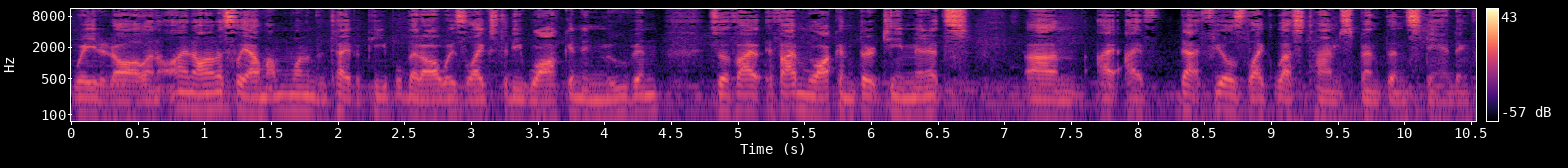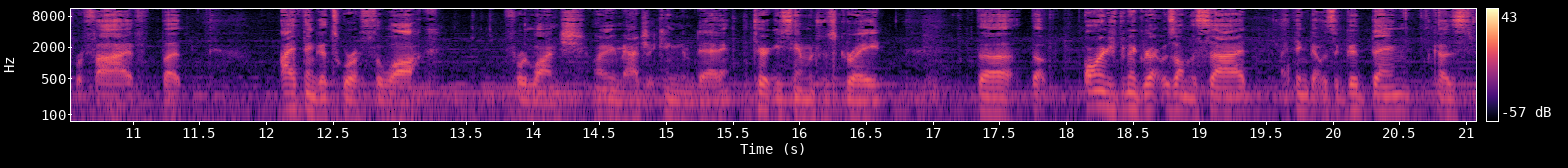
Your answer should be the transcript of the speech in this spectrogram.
wait at all. And, and honestly, I'm, I'm one of the type of people that always likes to be walking and moving. So if I if I'm walking 13 minutes, um, I, I that feels like less time spent than standing for five. But I think it's worth the walk for lunch on your Magic Kingdom day. The turkey sandwich was great. The the orange vinaigrette was on the side. I think that was a good thing because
